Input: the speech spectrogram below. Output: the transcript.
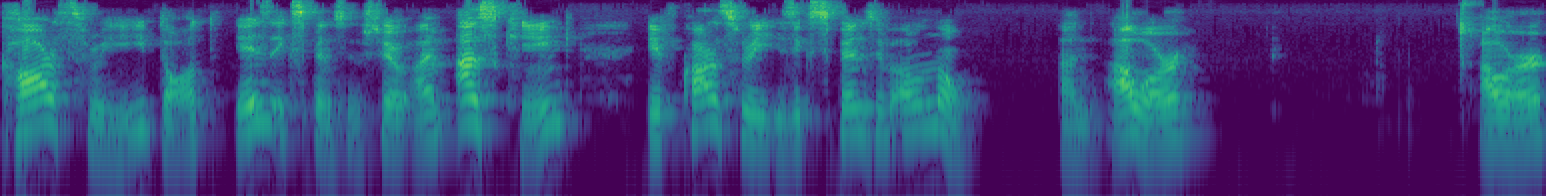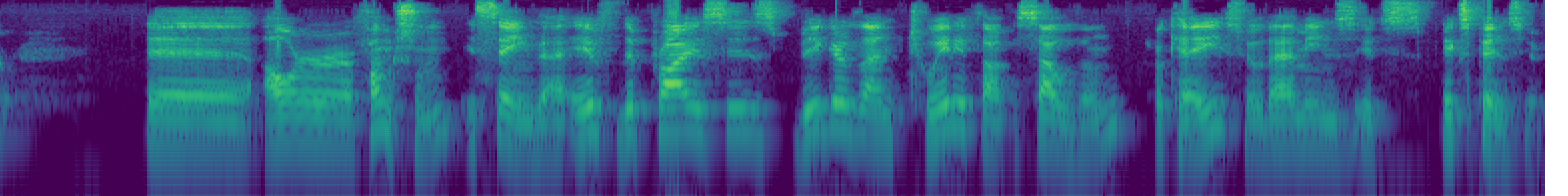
car 3 dot is expensive. So I'm asking if car 3 is expensive or no. And our our uh, our function is saying that if the price is bigger than 20,000, okay, so that means it's expensive.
